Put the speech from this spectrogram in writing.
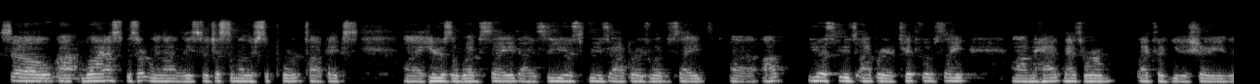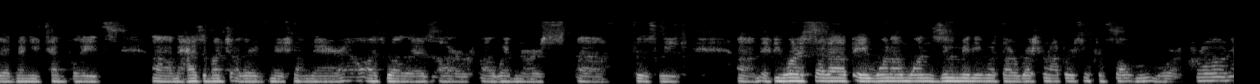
so um, last but certainly not least, so just some other support topics. Uh, here's a website. Uh, it's the U.S. Foods Operators website, uh, U.S. Foods Operator Tips website. Um, has, that's where I took you to show you the menu templates. Um, it has a bunch of other information on there, as well as our uh, webinars uh, for this week. Um, if you want to set up a one-on-one Zoom meeting with our restaurant operations consultant, Laura Crone,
